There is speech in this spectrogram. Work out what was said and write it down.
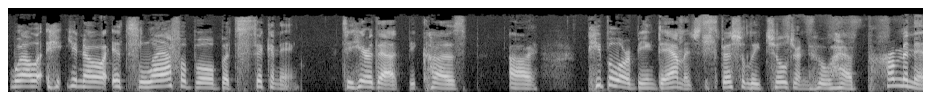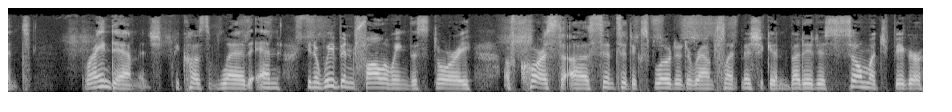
Well, you know, it's laughable but sickening to hear that because uh, people are being damaged, especially children who have permanent brain damage because of lead. And, you know, we've been following the story, of course, uh, since it exploded around Flint, Michigan, but it is so much bigger.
